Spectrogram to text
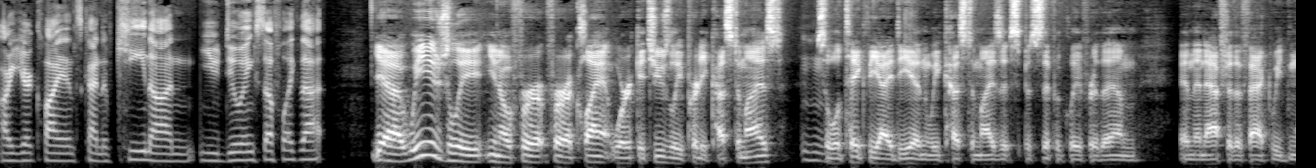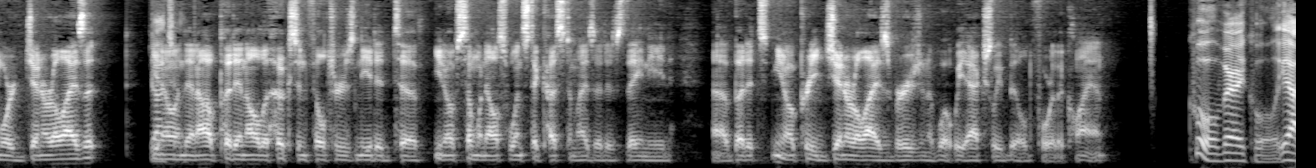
are your clients kind of keen on you doing stuff like that? Yeah, we usually, you know, for for a client work, it's usually pretty customized. Mhm. So we'll take the idea and we customize it specifically for them, and then after the fact, we'd more generalize it. You Gotcha. know, and then I'll put in all the hooks and filters needed to, you know, if someone else wants to customize it as they need. Uh, but it's you know a pretty generalized version of what we actually build for the client. Cool, very cool. Yeah,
